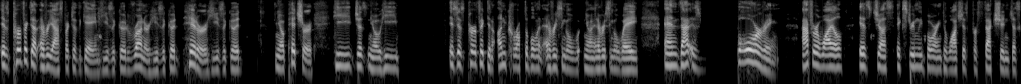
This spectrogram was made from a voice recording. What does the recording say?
is perfect at every aspect of the game. He's a good runner. He's a good hitter. He's a good, you know, pitcher. He just, you know, he is just perfect and uncorruptible in every single, you know, in every single way. And that is boring. After a while, it's just extremely boring to watch this perfection just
